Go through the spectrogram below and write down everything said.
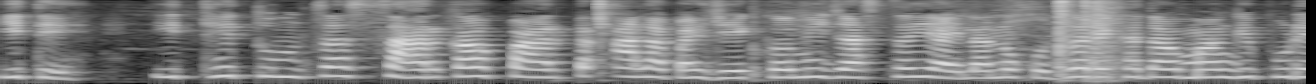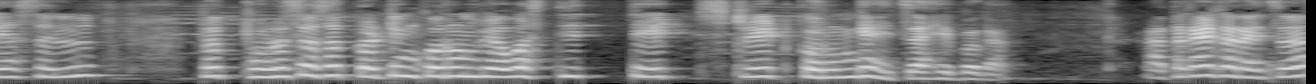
इथे इथे तुमचा सारखा पार्ट आला पाहिजे. कमी जास्त यायला नको. जर एखादा मांगी पुढे असेल तर थोडंसं असं कटिंग करून व्यवस्थित ते स्ट्रेट करून घ्यायचं आहे बघा. आता काय करायचं?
